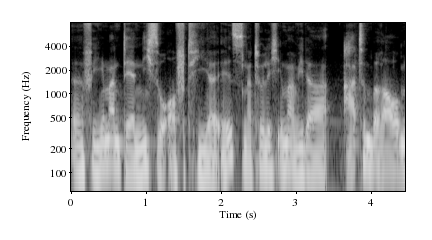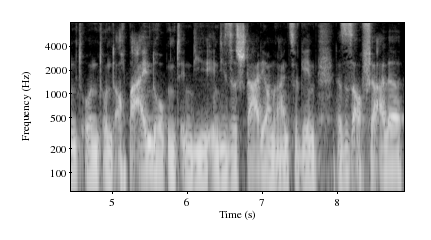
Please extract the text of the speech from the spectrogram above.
äh, für jemand, der nicht so oft hier ist, natürlich immer wieder atemberaubend und, und auch beeindruckend, in, die, in dieses Stadion reinzugehen. Das ist auch für alle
